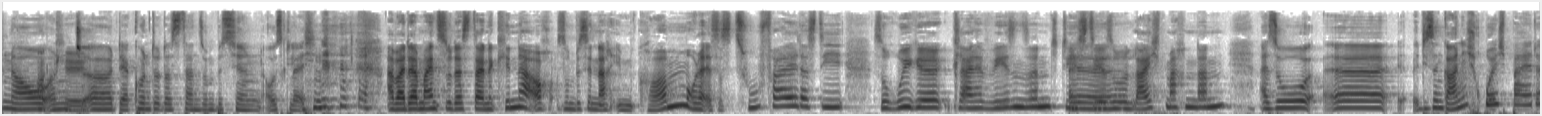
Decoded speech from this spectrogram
Genau, Okay. und äh, der konnte das dann so ein bisschen ausgleichen. Aber da meinst du, dass deine Kinder auch so ein bisschen nach ihm kommen? Oder ist es Zufall, dass die so ruhige kleine Wesen sind, die es Äh. dir so leicht machen dann? Also, äh, die sind gar nicht ruhig beide.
